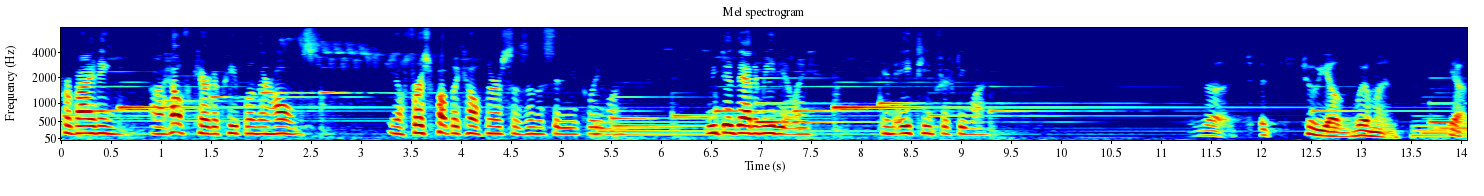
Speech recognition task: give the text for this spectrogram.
providing uh, health care to people in their homes. You know, first public health nurses in the city of Cleveland. We did that immediately in 1851. The two young women, yes,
